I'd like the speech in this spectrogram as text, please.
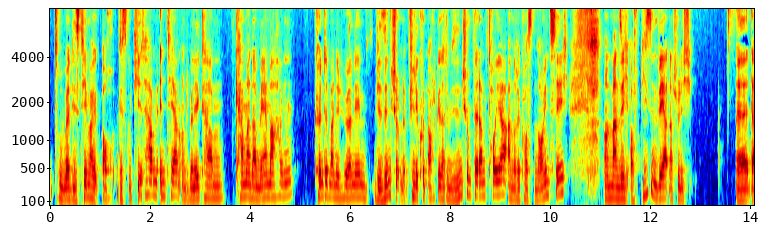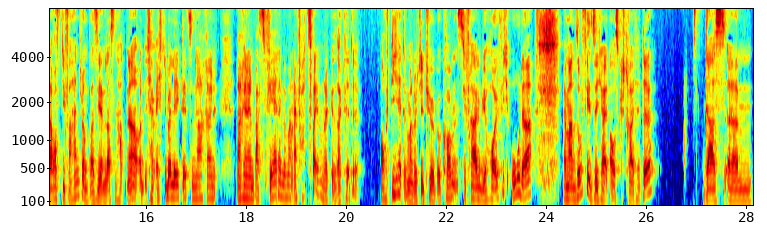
darüber dieses Thema auch diskutiert haben intern und überlegt haben, kann man da mehr machen? Könnte man den höher nehmen. Wir sind schon, viele Kunden auch gesagt, wir sind schon verdammt teuer, andere kosten 90 und man sich auf diesen Wert natürlich äh, darauf die Verhandlung basieren lassen hat. Ne? Und ich habe echt überlegt jetzt im Nachhinein, Nachhinein was wäre denn, wenn man einfach 200 gesagt hätte? Auch die hätte man durch die Tür bekommen. Ist die Frage, wie häufig. Oder wenn man so viel Sicherheit ausgestrahlt hätte, dass ähm,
